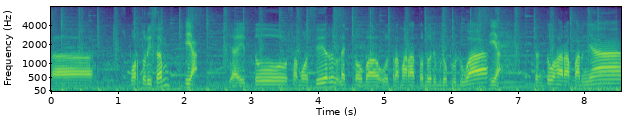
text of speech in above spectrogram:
uh, sport tourism. Iya. Yaitu Samosir Lektoba Ultramarathon 2022. Iya. Tentu harapannya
